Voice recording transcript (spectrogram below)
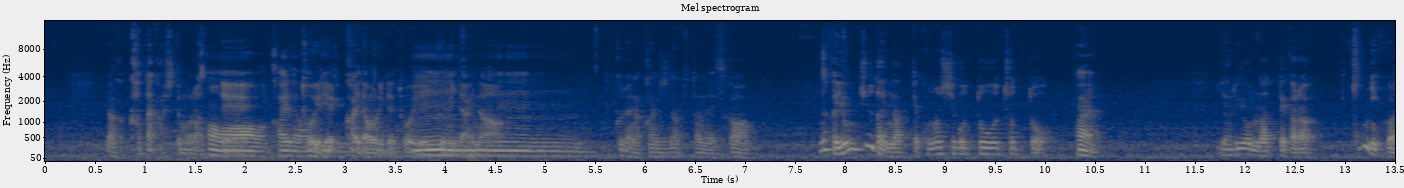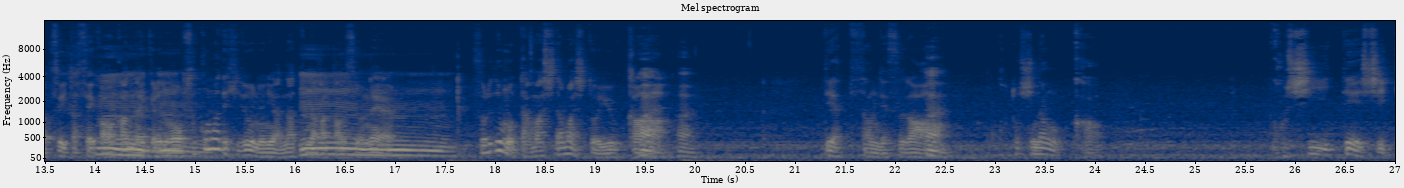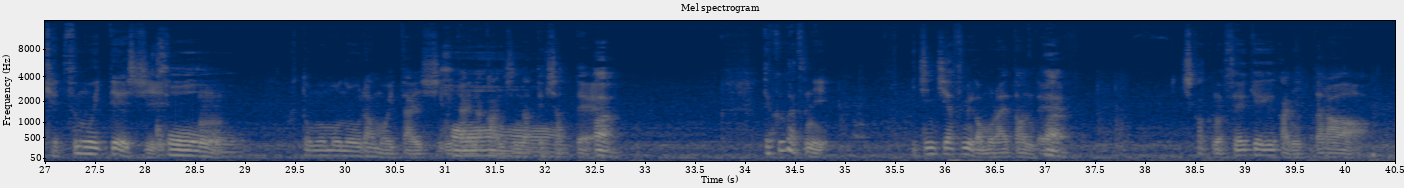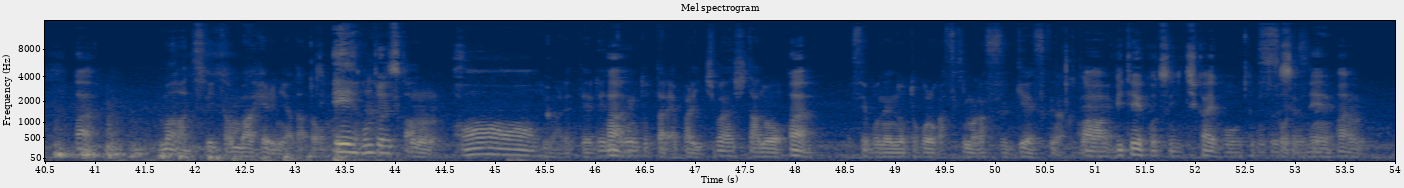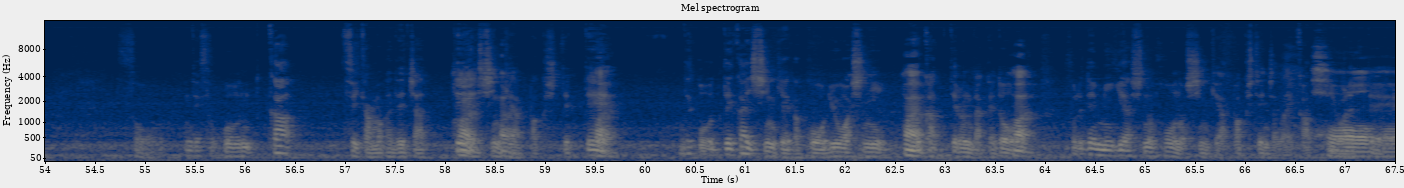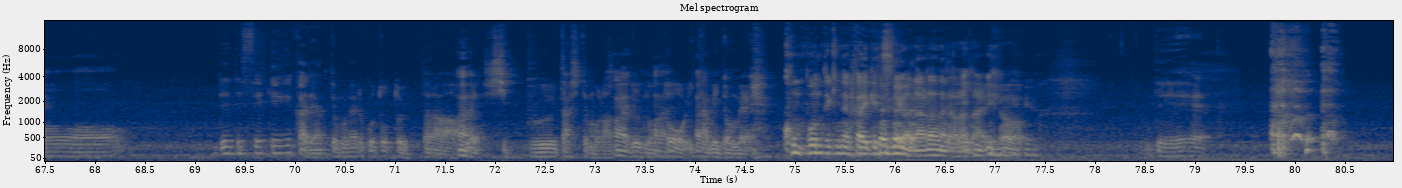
なんか肩貸してもらって階段トイレ階段降りてトイレ行くみたいなうーん。くらいな感じになってたんですがなんか40代になってこの仕事をちょっとはい。やるようになってから筋肉がついたせいかわかんないけれどもうん。そこまでひどいのにはなってなかったんですよね。ん。それでもだましだましというか、はいはい。でやってたんですが、はい。今年なんか腰痛いしケツも痛いし、ほう。ん太ももの裏も痛いしみたいな感じになってきちゃって、はで9月に1日休みがもらえたんで、いはい。近くの整形外科に行ったらはい。まあ椎間板ヘルニアだと、えー、本当ですか、うん。は言われてレントゲン取ったらやっぱり一番下のあはい。背骨のところが隙間がすっげえ少なくて。尾てい骨に近い方ってことですよね。はいでそこが椎間板が出ちゃってはい。神経圧迫してて、はい。でこうでかい神経がこう両足に向かってるんだけど、はい。それで右足の方の神経圧迫してんじゃないかって言われて。ほでで整形外科でやってもらえることといったら、はい。ね、湿布出してもらってるのはい。はい。と痛み止め、う根本的な解決にはならない。ならない。うん。で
